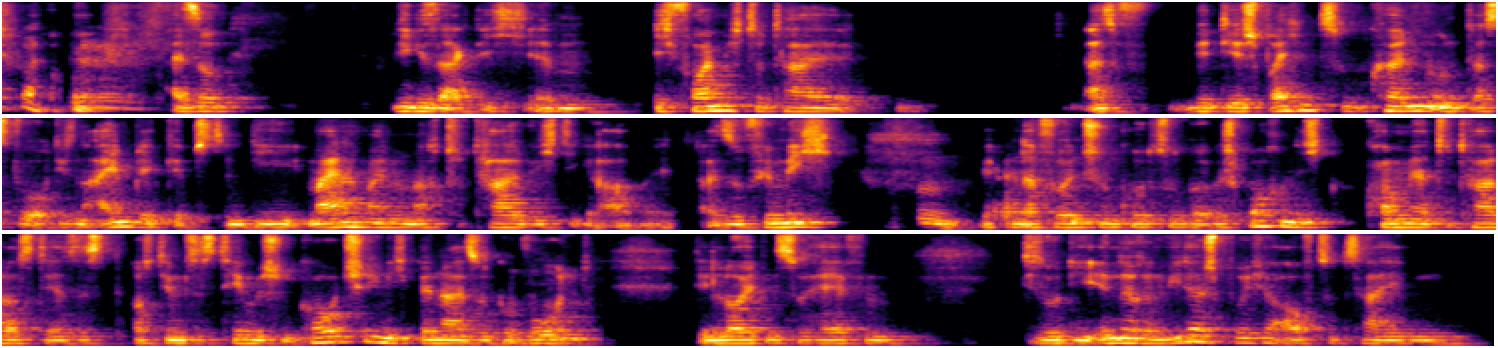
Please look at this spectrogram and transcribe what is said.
also, wie gesagt, ich ähm, ich freue mich total, also mit dir sprechen zu können und dass du auch diesen Einblick gibst in die meiner Meinung nach total wichtige Arbeit. Also für mich, mhm. wir haben da vorhin schon kurz drüber gesprochen, ich komme ja total aus, der, aus dem systemischen Coaching. Ich bin also gewohnt, den Leuten zu helfen, so die inneren Widersprüche aufzuzeigen,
